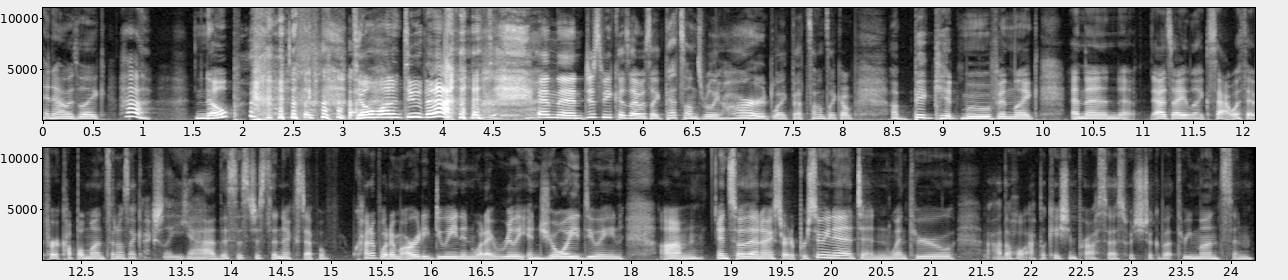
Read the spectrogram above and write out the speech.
and I was like, "Huh." Nope like, don't want to do that and then just because i was like that sounds really hard like that sounds like a, a big kid move and like and then as i like sat with it for a couple months and i was like actually yeah this is just the next step of kind of what I'm already doing and what I really enjoy doing. Um, and so then I started pursuing it and went through uh, the whole application process, which took about three months and,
